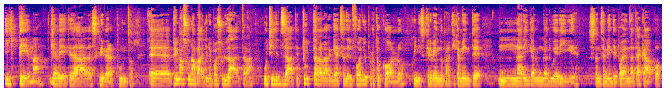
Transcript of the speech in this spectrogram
il tema che avete da, da scrivere appunto. Eh, prima su una pagina e poi sull'altra. Utilizzate tutta la larghezza del foglio protocollo quindi scrivendo praticamente una riga lunga due righe sostanzialmente poi andate a capo.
